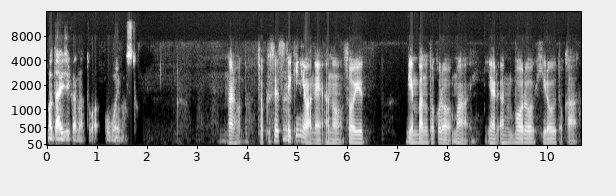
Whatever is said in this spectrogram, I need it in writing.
まあ大事かなとは思いますと。なるほど。直接的にはね、あの、そういう現場のところ、まあ、やる、あの、ボールを拾うとか、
